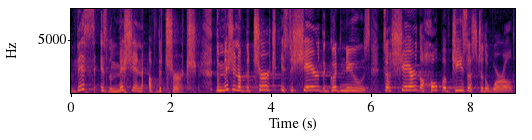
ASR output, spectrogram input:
This is the mission of the church. The mission of the church is to share the good news, to share the hope of Jesus to the world.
